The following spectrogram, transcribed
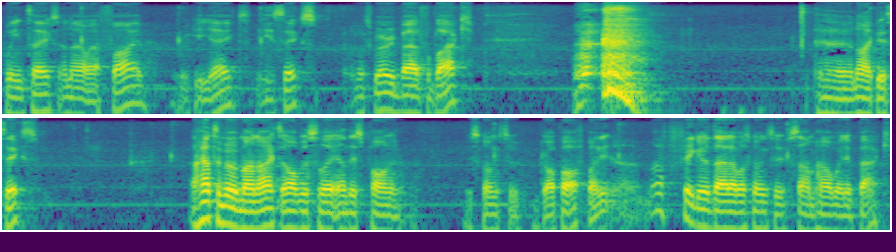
queen takes, and now f5, rook e8, e6. It looks very bad for black. uh, knight b6, I had to move my knight obviously and this pawn is going to drop off but I figured that I was going to somehow win it back.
